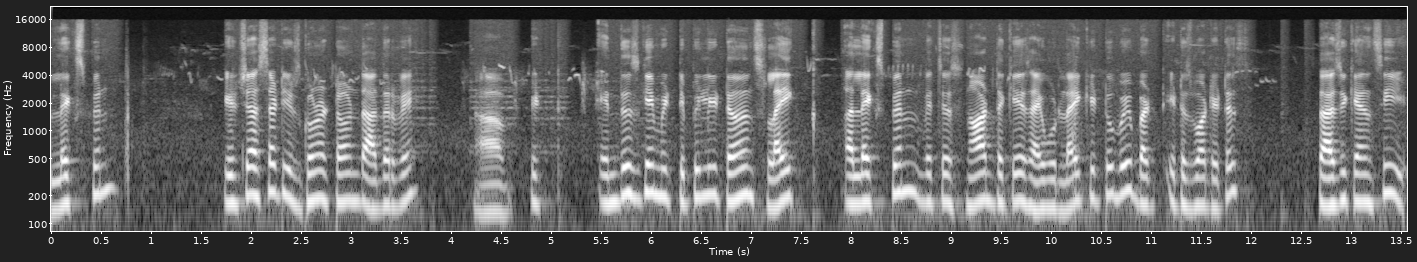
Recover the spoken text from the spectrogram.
leg spin. It's just that it's gonna turn the other way. Uh, it in this game it typically turns like a leg spin which is not the case I would like it to be but it is what it is so as you can see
